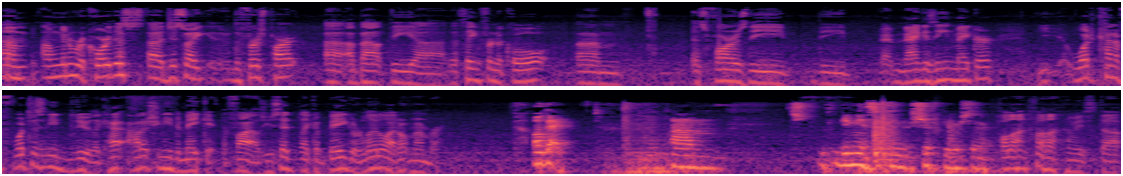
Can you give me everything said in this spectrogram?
Um, I'm going to record this uh, just so I the first part uh, about the uh, the thing for Nicole. Um, as far as the the uh, magazine maker, what kind of what does it need to do? Like, how, how does she need to make it? The files you said like a big or little? I don't remember. Okay. Um, give me a second to shift gears there. Hold on, hold on. Let me stop.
